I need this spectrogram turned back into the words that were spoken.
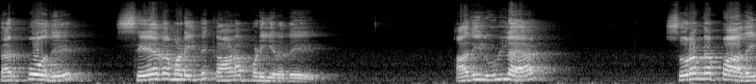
தற்போது சேதமடைந்து காணப்படுகிறது. அதில் உள்ள சுரங்கப்பாதை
